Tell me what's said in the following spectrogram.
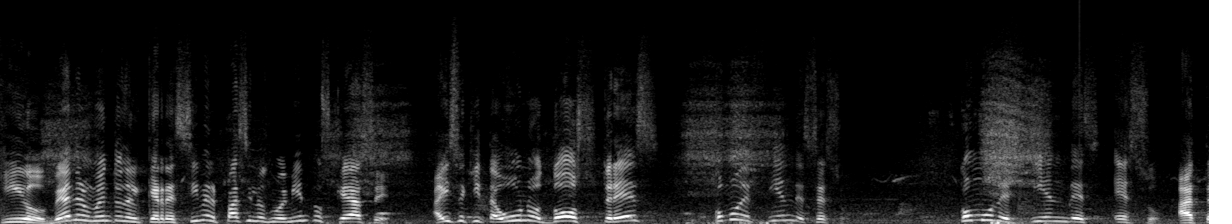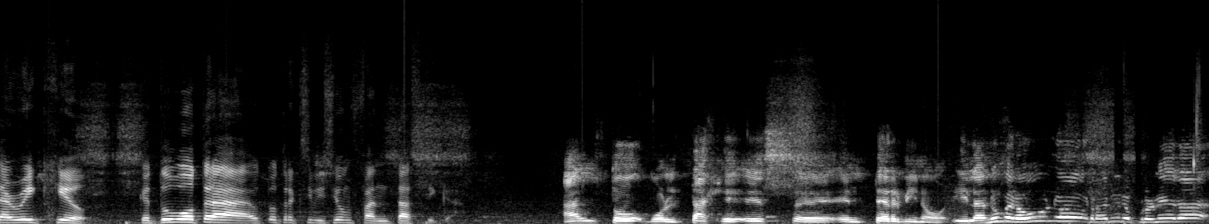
Hill. Vean el momento en el que recibe el pase y los movimientos que hace. Ahí se quita uno, dos, tres. ¿Cómo defiendes eso? ¿Cómo defiendes eso a Tariq Hill? Que tuvo otra, otra exhibición fantástica. Alto voltaje es eh, el término. Y la número uno, Ramiro Pruneda,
